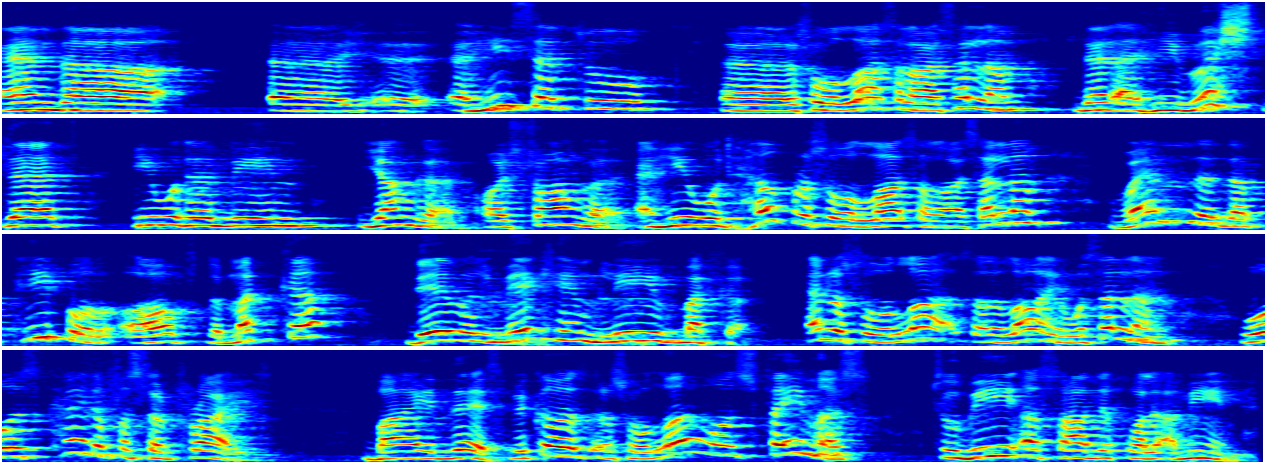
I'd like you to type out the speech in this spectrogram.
And, uh, uh, and he said to uh, Rasulullah sallallahu that he wished that he would have been younger or stronger and he would help Rasulullah sallallahu when the, the people of the Mecca, they will make him leave Mecca. And Rasulullah وسلم, was kind of a surprise by this because Rasulullah was famous to be a Sadiq wal Amin.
